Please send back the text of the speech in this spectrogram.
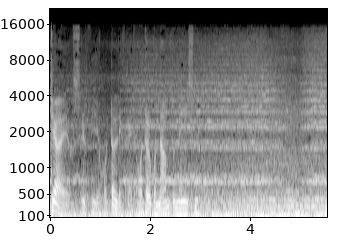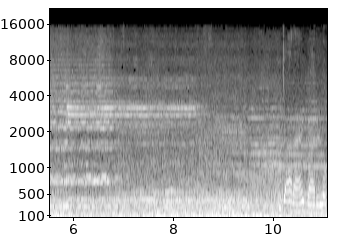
क्या है, सिर्फ़ ये होटल लिखा है। होटल को नाम तो नहीं है इसमें। गाड़ी लोग।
